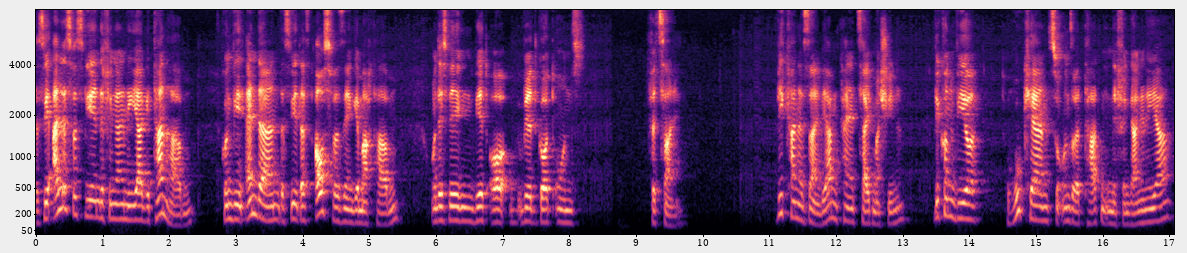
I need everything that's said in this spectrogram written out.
Dass wir alles, was wir in den vergangenen Jahr getan haben, können wir ändern, dass wir das aus Versehen gemacht haben und deswegen wird, wird Gott uns verzeihen. Wie kann es sein? Wir haben keine Zeitmaschine. Wie können wir rückkehren zu unseren Taten in den vergangenen Jahr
